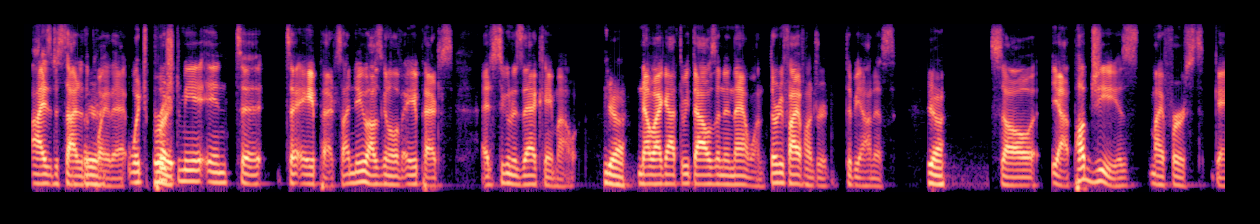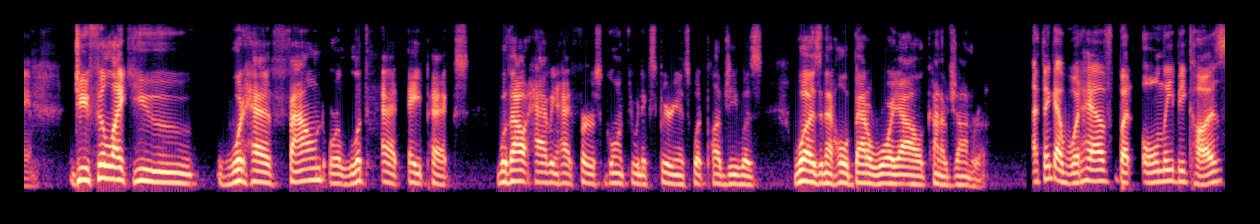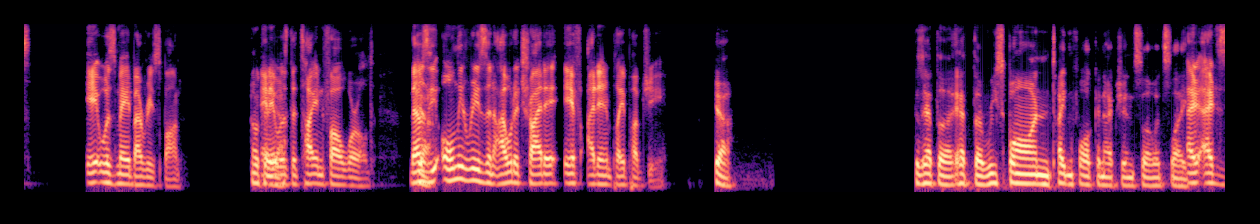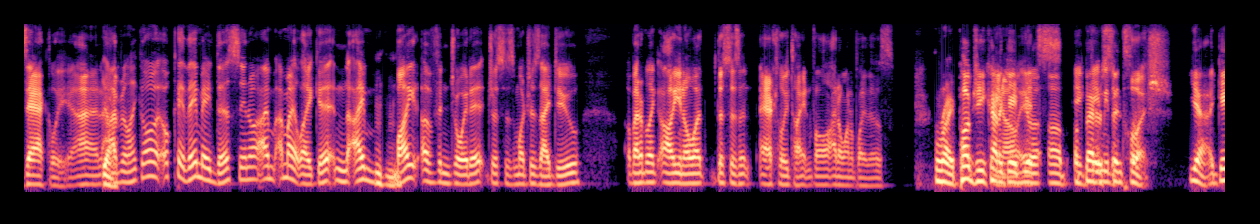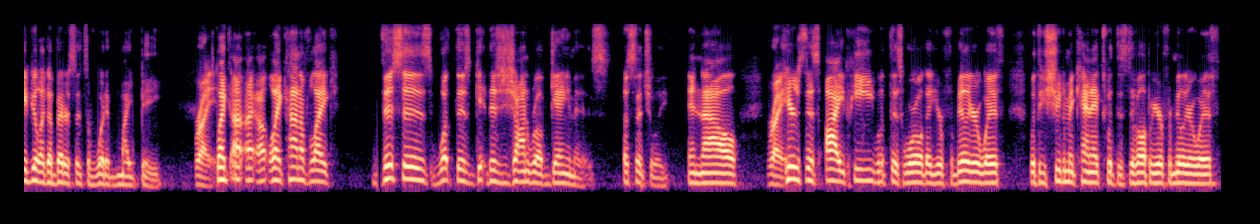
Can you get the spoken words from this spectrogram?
I decided to play that, which Right. pushed me into to Apex. I knew I was gonna love Apex as soon as that came out. Yeah. Now I got 3,000 in that one, 3,500 to be honest. Yeah. So yeah, PUBG is my first game. Do you feel like you would have found or looked at Apex without having had first gone through and experience what PUBG was was in that whole battle royale kind of genre? I think I would have, but only because it was made by Respawn Okay. and it yeah. was the Titanfall world. That was Yeah. the only reason I would have tried it if I didn't play PUBG. Yeah. Because had the had the respawn Titanfall connection, so it's like I, exactly. And Yeah. I've been like, oh, okay, they made this. You know, I, I might like it. And I Mhm. might have enjoyed it just as much as I do. But I'm like, oh, you know what? This isn't actually Titanfall. I don't want to play this. right. PUBG kind You of know, gave you a, a, a better gave me the sense of push. yeah, it gave you like a better sense of what it might be. Right. Like I, I like kind of like this is what this this genre of game is essentially, and now right. here's this IP with this world that you're familiar with, with these shooting mechanics, with this developer you're familiar with,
